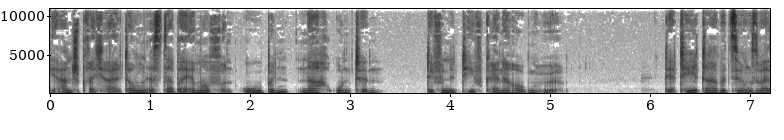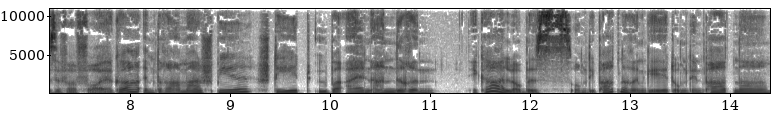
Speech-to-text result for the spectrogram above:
Die Ansprechhaltung ist dabei immer von oben nach unten. Definitiv keine Augenhöhe. Der Täter bzw. Verfolger im Dramaspiel steht über allen anderen. Egal, ob es um die Partnerin geht, um den Partner,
